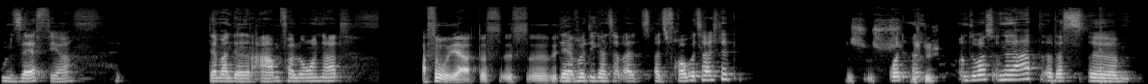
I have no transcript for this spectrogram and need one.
um Seth, ja. Der Mann, der seinen Arm verloren hat. Ach so, ja, das ist äh, richtig. Der wird die ganze Zeit als, als Frau bezeichnet. Das ist und, äh, richtig. und sowas in der Art. Das, ähm,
